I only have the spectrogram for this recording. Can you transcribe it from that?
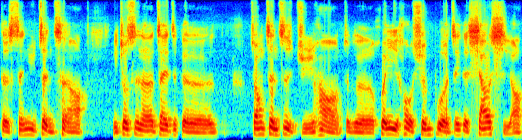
的生育政策哦，也就是呢，在这个中政治局哈这个会议后宣布了这个消息哦，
